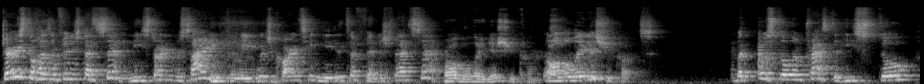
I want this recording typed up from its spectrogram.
Jerry still hasn't finished that set, and he started reciting to me which cards he needed to finish that set For all the late issue cards. all the late issue cards. But I was still impressed that he still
